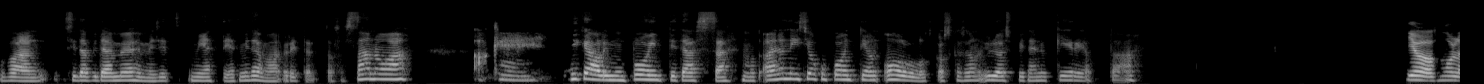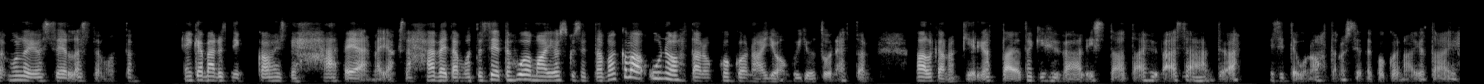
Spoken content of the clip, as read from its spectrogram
vaan sitä pitää myöhemmin sit miettiä, että mitä mä oon yrittänyt tuossa sanoa. Okei. Okay. Mikä oli mun pointti tässä, mutta aina niissä joku pointti on ollut, koska se on ylös pitänyt kirjoittaa. Joo, mulla, mulla ei ole sellaista, mutta enkä mä nyt niin kauheasti häpeä, mä jaksa hävetä, mutta se, että huomaa joskus, että on vaikka vaan unohtanut kokonaan jonkun jutun, että on alkanut kirjoittaa jotakin hyvää listaa tai hyvää mm. sääntöä, ja sitten unohtanut sieltä kokonaan jotain.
